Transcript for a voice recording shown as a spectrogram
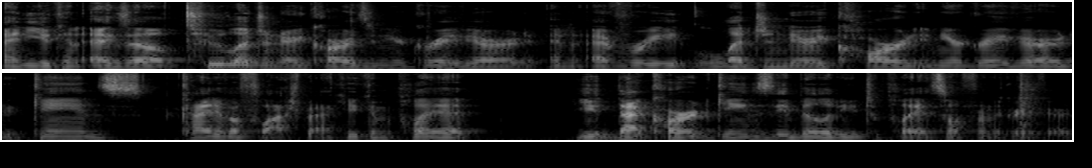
and you can exile two legendary cards in your graveyard, and every legendary card in your graveyard gains kind of a flashback. You can play it. You, that card gains the ability to play itself from the graveyard.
